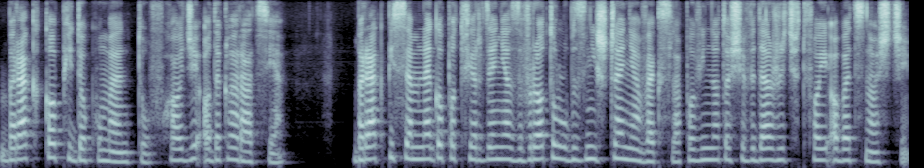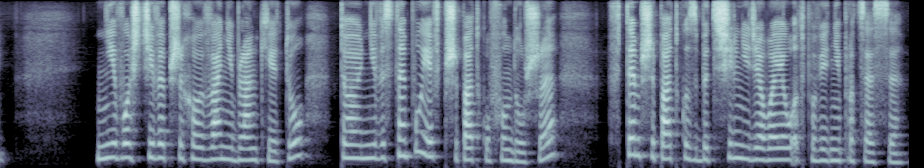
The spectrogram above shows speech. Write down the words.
Brak kopii dokumentów. Chodzi o deklarację. Brak pisemnego potwierdzenia zwrotu lub zniszczenia weksla. Powinno to się wydarzyć w Twojej obecności. Niewłaściwe przechowywanie blankietu to nie występuje w przypadku funduszy. W tym przypadku zbyt silnie działają odpowiednie procesy.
